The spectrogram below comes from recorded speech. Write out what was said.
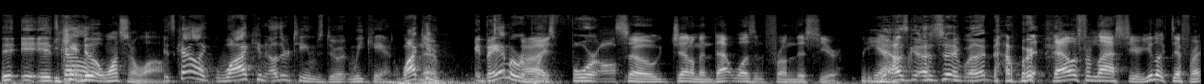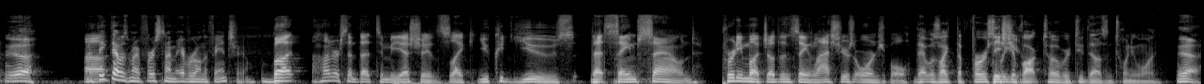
It, it, it's you can't do it once in a while. It's kind of like why can other teams do it and we can't? Why can Bama replaced right. four awesome? so, gentlemen, that wasn't from this year. Yeah. Yeah, I was going to say, well, that, we're- That was from last year. You look different. yeah. I uh, think that was my first time ever on the fan show. But Hunter sent that to me yesterday. It's like you could use that same sound pretty much, other than saying last year's Orange Bowl, that was like the first This week of. October 2021. Yeah.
